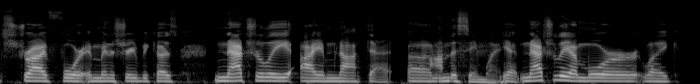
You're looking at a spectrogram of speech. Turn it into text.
strive for in ministry because naturally I am not that. Um, I'm the same way. yeah, naturally I'm more like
